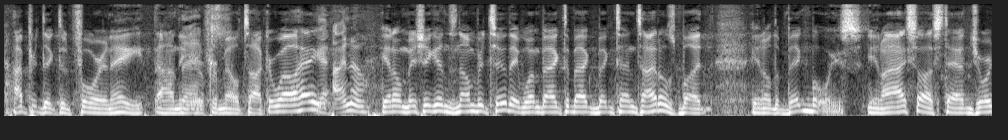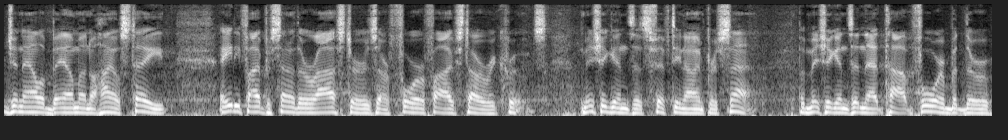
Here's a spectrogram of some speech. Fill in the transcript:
I predicted four and eight on the year for Mel Tucker. Well, hey, Yeah, I know. You know, Michigan's number two. They won back to back Big Ten titles, but you know the big boys. You know, I saw a stat: Georgia and Alabama and Ohio State, eighty-five percent of their rosters are four or five star recruits. Michigan's is fifty-nine percent. But Michigan's in that top four, but they're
